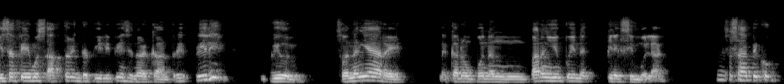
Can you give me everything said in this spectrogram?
he's a famous actor in the Philippines in our country." Really? Yun. So nangyari, nagkaroon po ng parang yun po yung nag- pinagsimulan. So sabi ko,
